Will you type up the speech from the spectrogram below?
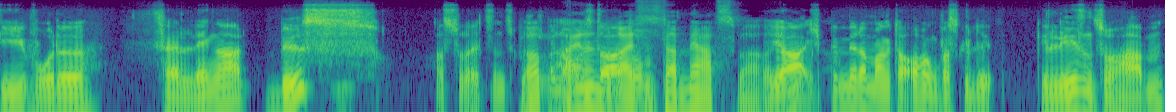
die wurde verlängert bis, hast du da jetzt Ich inzwischen glaube, ein genaues Datum? 31. März war es. Ja, ne? ich bin mir der Meinung, da auch irgendwas gele gelesen zu haben.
